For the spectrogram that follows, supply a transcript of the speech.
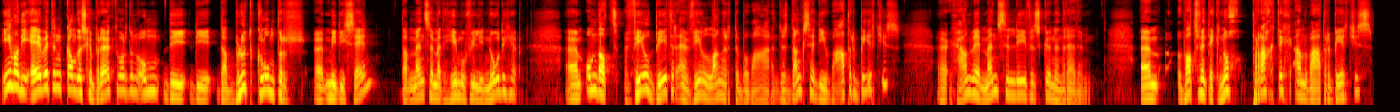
Een van die eiwitten kan dus gebruikt worden om die, die, dat bloedklontermedicijn, uh, dat mensen met hemofilie nodig hebben, Um, om dat veel beter en veel langer te bewaren. Dus dankzij die waterbeertjes uh, gaan wij mensenlevens kunnen redden. Um, wat vind ik nog prachtig aan waterbeertjes?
